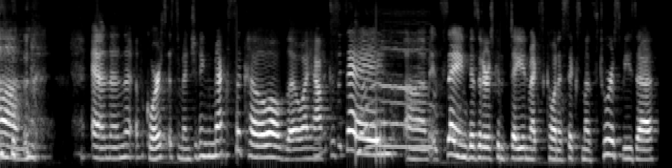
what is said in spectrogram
Um, and then, of course, it's mentioning Mexico. Although I have to say, um, it's saying visitors can stay in Mexico on a six-month tourist visa.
